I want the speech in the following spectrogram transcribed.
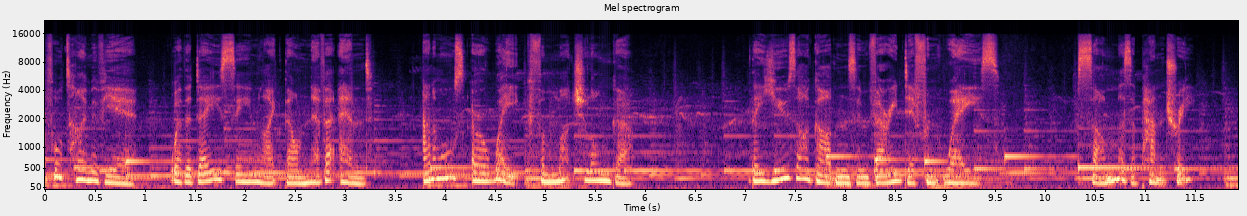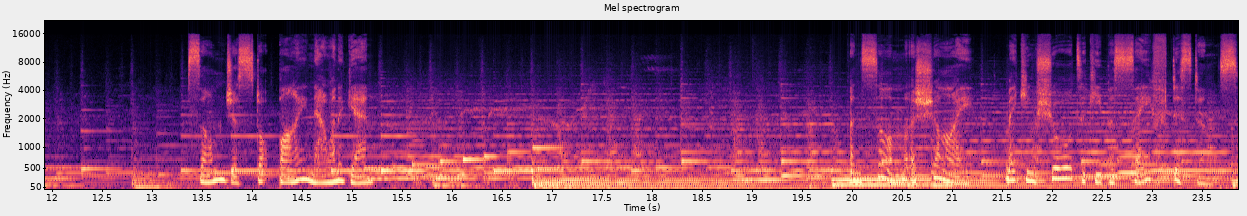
Wonderful time of year, where the days seem like they'll never end, animals are awake for much longer. They use our gardens in very different ways. Some as a pantry, some just stop by now and again. And some are shy, making sure to keep a safe distance.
